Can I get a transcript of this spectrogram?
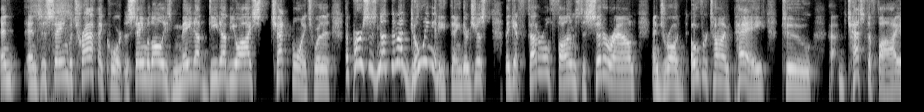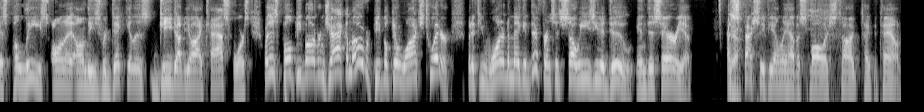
and and the same with traffic court, the same with all these made up DWI checkpoints where the, the person's not they're not doing anything. They're just they get federal funds to sit around and draw overtime pay to uh, testify as police on a, on these ridiculous DWI task force where they just pull people over and jack them over. People can watch Twitter, but if you wanted to make a difference, it's so easy to do in this area especially yeah. if you only have a smallish type, type of town.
